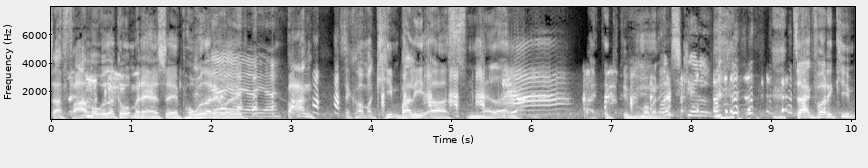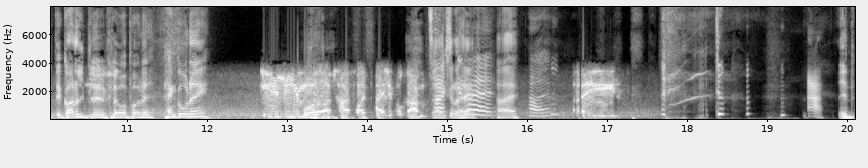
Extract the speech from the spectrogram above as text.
Så er far må ud og gå med deres øh, poder derude, ja, ikke? ja, ja. Bang! Så kommer Kim bare lige og smadrer en. Nej, det, det må man ikke. Undskyld. Tak for det, Kim. Det er godt at blive klogere på det. Ha' en god dag. I lige måde, og tak for et dejligt program. Tak skal du have. Hej. Hej. Hej. Et,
